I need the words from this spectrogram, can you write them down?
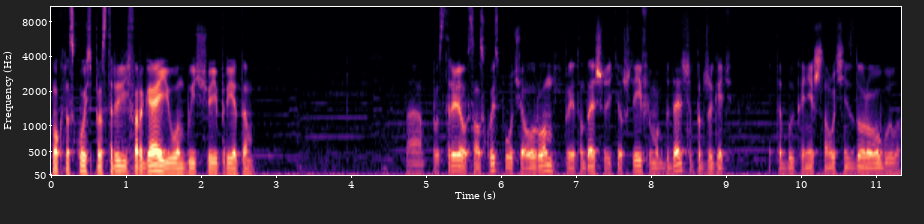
мог насквозь прострелить фарга, и он бы еще и при этом а, простреливался насквозь, получал урон, при этом дальше летел шлейф и мог бы дальше поджигать. Это бы, конечно, очень здорово было.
